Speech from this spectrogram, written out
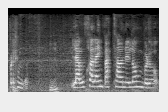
Por sí. ejemplo. La aguja la ha impactado en el hombro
